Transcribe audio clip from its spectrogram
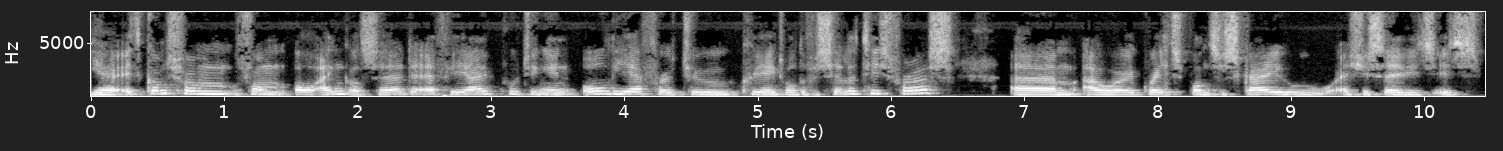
Yeah, it comes from from all angles. Eh? The FAI putting in all the effort to create all the facilities for us. Um, our great sponsor Sky, who, as you said, is, is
